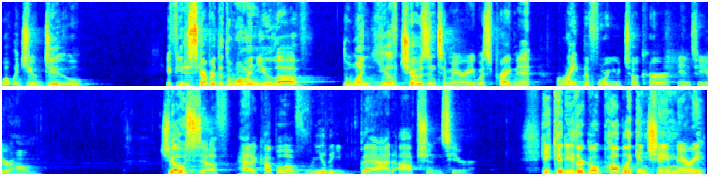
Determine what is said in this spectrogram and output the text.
What would you do if you discovered that the woman you love, the one you've chosen to marry, was pregnant right before you took her into your home. Joseph had a couple of really bad options here. He could either go public and shame Mary,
